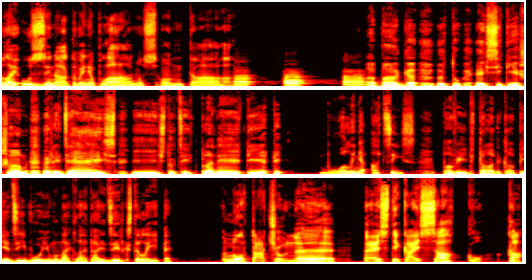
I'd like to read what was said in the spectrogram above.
lai uzzinātu viņu plānus un tā. Apaga, tu esi tiešām redzējis īstu citplanētieti. Boliņa acīs pavīd tāda kā piedzīvojumu meklētāja dzirkstelīte. Nu, taču nē, es tikai saku, ka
